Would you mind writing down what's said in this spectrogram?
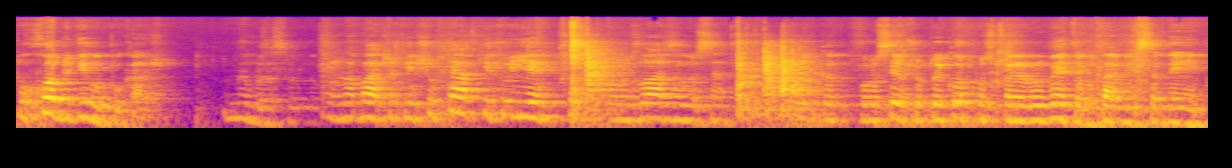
По ходу ділу покажу. Можна бачити, і шуфлятки тут є, розлазилося. Тільки просив, щоб той корпус переробити, бо так він всередині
